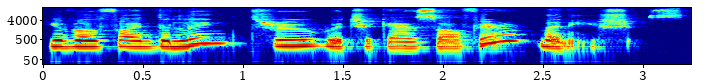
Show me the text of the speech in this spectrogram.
you will find the link through which you can solve your money issues.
